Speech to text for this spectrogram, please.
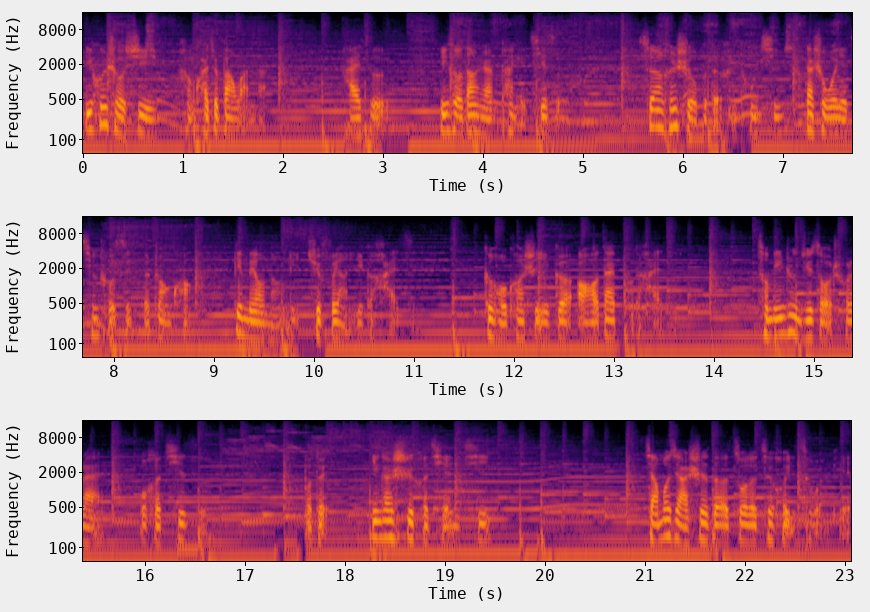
离婚手续很快就办完了，孩子理所当然判给妻子。虽然很舍不得，很痛心，但是我也清楚自己的状况，并没有能力去抚养一个孩子，更何况是一个嗷嗷待哺的孩子。从民政局走出来，我和妻子，不对，应该是和前妻，假模假式的做了最后一次吻别。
